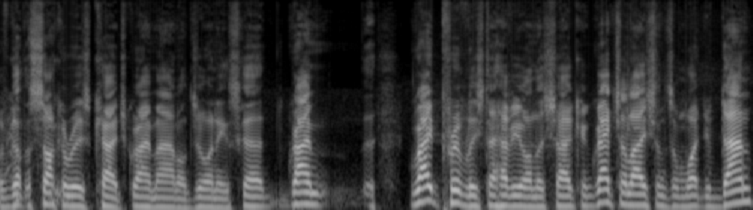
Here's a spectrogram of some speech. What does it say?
We've got the Socceroos coach, Graham Arnold, joining us. Uh, Graham, great privilege to have you on the show. Congratulations on what you've done.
